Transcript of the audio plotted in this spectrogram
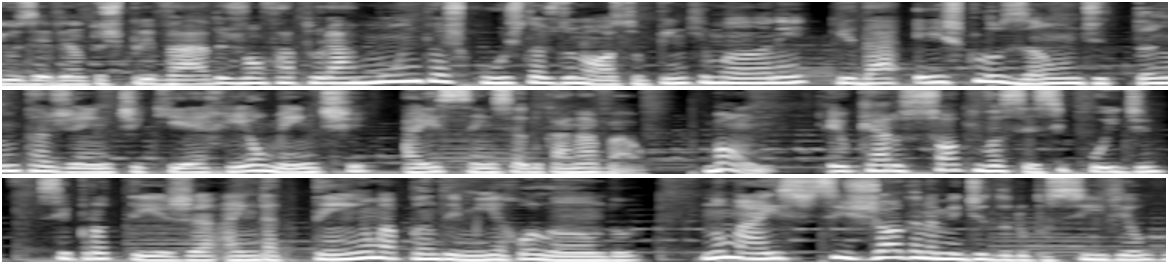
e os eventos privados vão faturar muito às custas do nosso Pink Money e da exclusão de tanta gente que é realmente a essência do carnaval. Bom, eu quero só que você se cuide, se proteja, ainda tem uma pandemia rolando. No mais, se joga na medida do possível,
